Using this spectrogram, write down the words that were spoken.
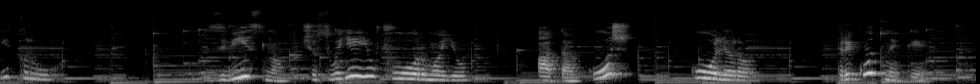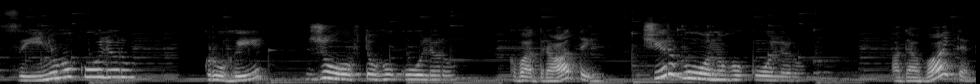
і круг? Звісно, що своєю формою, а також кольором. Трикутники синього кольору, круги жовтого кольору, квадрати червоного кольору. А давайте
